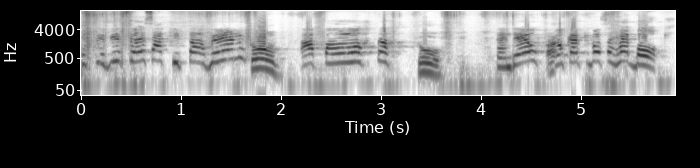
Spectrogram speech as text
O serviço é esse aqui, tá vendo? Tô, A porta, tô. Entendeu? Eu quero que você reboque.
